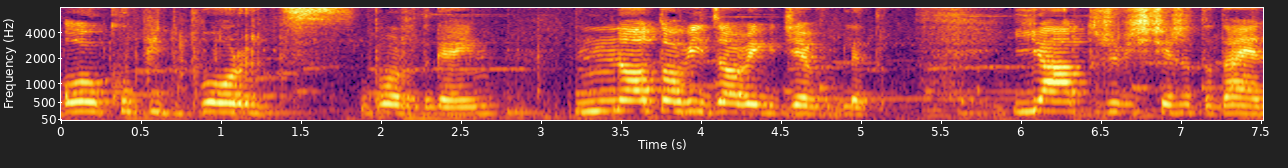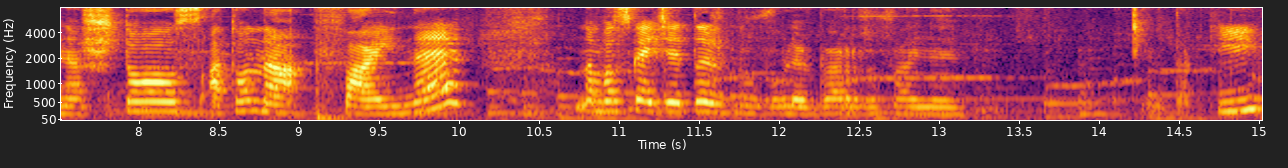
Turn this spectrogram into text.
O, kupić boards, board game. No to widzowie, gdzie w ogóle to? Ja oczywiście, że to daję na sztos, a to na fajne. No bo słuchajcie, też był w ogóle bardzo fajny taki.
